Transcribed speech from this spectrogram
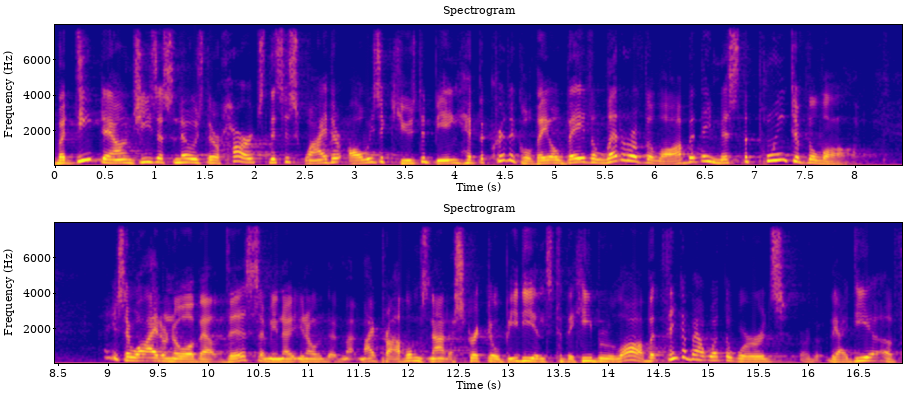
but deep down, Jesus knows their hearts. This is why they're always accused of being hypocritical. They obey the letter of the law, but they miss the point of the law. And you say, well, I don't know about this. I mean, I, you know, my, my problem's not a strict obedience to the Hebrew law, but think about what the words or the, the idea of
